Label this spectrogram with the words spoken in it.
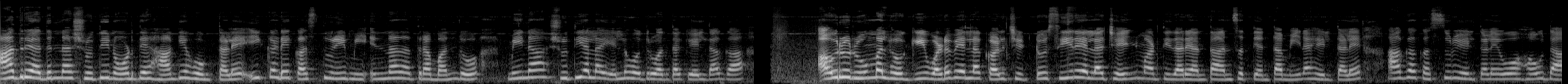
ಆದರೆ ಅದನ್ನು ಶ್ರುತಿ ನೋಡದೆ ಹಾಗೆ ಹೋಗ್ತಾಳೆ. ಈ ಕಡೆ ಕಸ್ತೂರಿ ಮೀನನ ಹತ್ರ ಬಂದು, ಮೀನಾ ಶ್ರುತಿಯೆಲ್ಲ ಎಲ್ಲಿ ಹೋದರು? ಅಂತ ಕೇಳಿದಾಗ ಅವರು ರೂಮಲ್ಲಿ ಹೋಗಿ ಒಡವೆ ಎಲ್ಲ ಕಳಚಿಟ್ಟು ಸೀರೆ ಎಲ್ಲ ಚೇಂಜ್ ಮಾಡ್ತಿದ್ದಾರೆ ಅಂತ ಅನ್ಸುತ್ತೆ ಅಂತ ಮೀನಾ ಹೇಳ್ತಾಳೆ. ಆಗ ಕಸ್ತೂರಿ ಹೇಳ್ತಾಳೆ, ಓ, ಹೌದಾ?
